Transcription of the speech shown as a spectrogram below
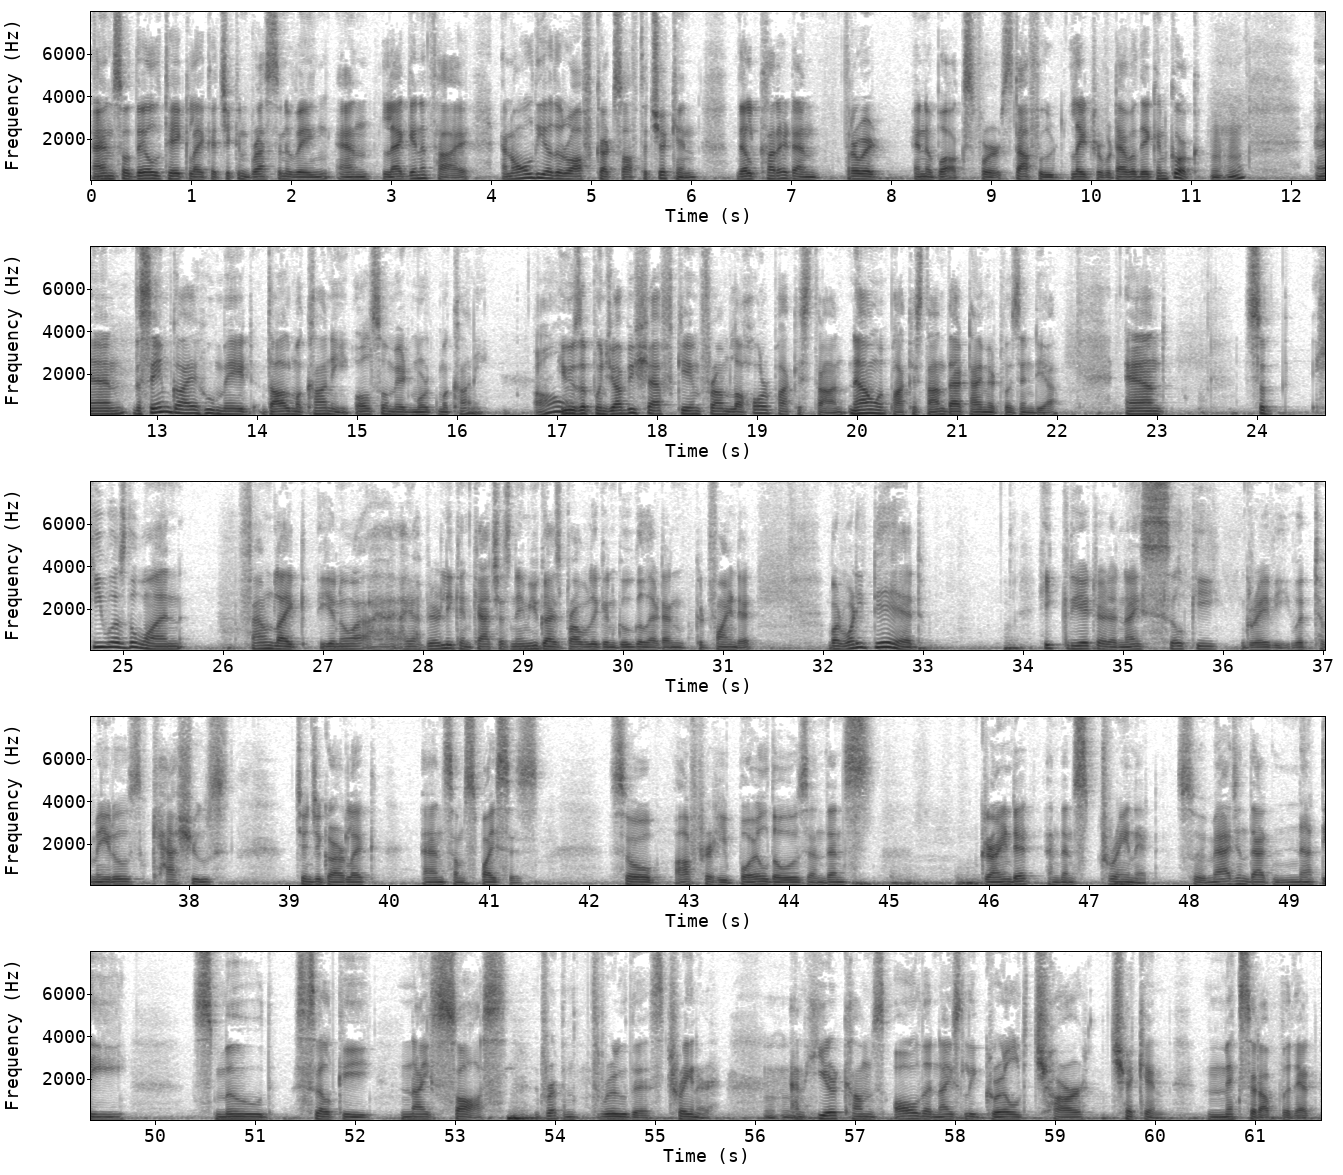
And so they'll take like a chicken breast and a wing and leg and a thigh and all the other offcuts of the chicken. They'll cut it and throw it in a box for staff food later, whatever they can cook. Mm-hmm. And the same guy who made dal makhani also made murg makhani. Oh. He was a oh. Punjabi chef, came from Lahore, Pakistan. Now Pakistan, that time it was India. And so he was the one found like you know I, I barely can catch his name you guys probably can google it and could find it but what he did he created a nice silky gravy with tomatoes cashews ginger garlic and some spices so after he boiled those and then grind it and then strain it so imagine that nutty smooth silky nice sauce dripping through the strainer mm-hmm. and here comes all the nicely grilled char chicken. Mix it up with it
